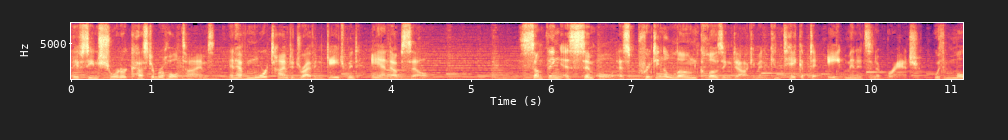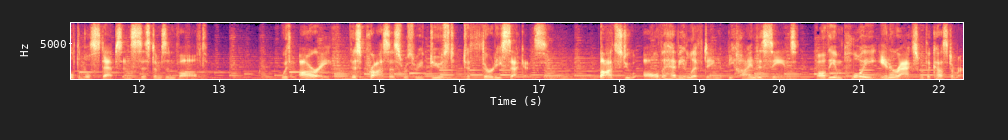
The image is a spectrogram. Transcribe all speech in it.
they've seen shorter customer hold times and have more time to drive engagement and upsell. Something as simple as printing a loan closing document can take up to 8 minutes in a branch, with multiple steps and systems involved. With AARI, this process was reduced to 30 seconds. Bots do all the heavy lifting behind the scenes while the employee interacts with the customer.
